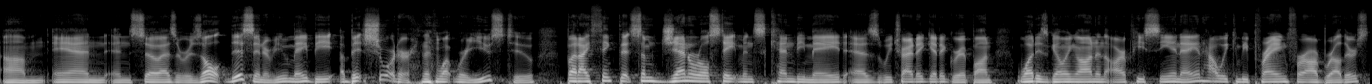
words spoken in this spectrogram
Um, and and so as a result, this interview may be a bit shorter than what we're used to. But I think that some general statements can be made as we try to get a grip on what is going on in the RPCNA and how we can be praying for our brothers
